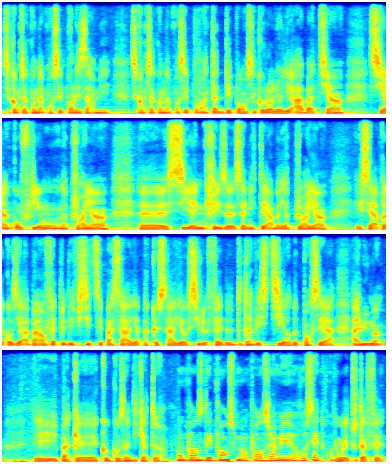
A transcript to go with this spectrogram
c'est comme ça qu'on a pensé pour les armées, c'est comme ça qu'on a pensé pour un tas de dépenses et qu'aujourd'hui on dit ah bah tiens s'il y a un conflit on n'a plus rien. Euh, s'il y a une crise sanitaire bah, il n'y a plus rien. Et c'est après qu'on se dit ah bah en fait le déficit c'est pas ça il n'y a pas que ça il y a aussi le fait d'investir de, penser à, l'humain et pas qu'aux indicateurs. On pense dépenses mais on pense jamais recettes quoi. Oui tout à fait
